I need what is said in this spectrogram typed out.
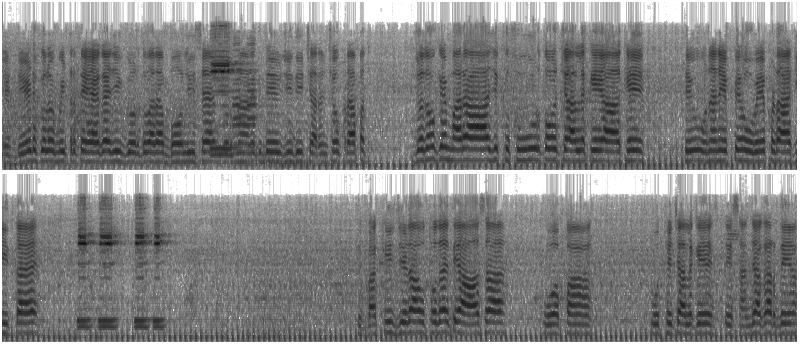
ਇਹ 1.5 ਕਿਲੋਮੀਟਰ ਤੇ ਹੈਗਾ ਜੀ ਗੁਰਦੁਆਰਾ ਬੌਲੀ ਸਾਹਿਬ, ਗੁਰੂ ਨਾਨਕ ਦੇਵ ਜੀ ਦੀ ਚਰਨ ਛੋਹ ਪ੍ਰਾਪਤ। ਜਦੋਂ ਕਿ ਮਹਾਰਾਜ ਕਸੂਰ ਤੋਂ ਚੱਲ ਕੇ ਆ ਕੇ ਤੇ ਉਹਨਾਂ ਨੇ ਭਿਹੋਵੇ ਪੜਾ ਕੀਤਾ ਹੈ। ਤੇ ਬਾਕੀ ਜਿਹੜਾ ਉੱਥੋਂ ਦਾ ਇਤਿਹਾਸ ਆ, ਉਹ ਆਪਾਂ ਉੱਥੇ ਚੱਲ ਕੇ ਤੇ ਸਾਂਝਾ ਕਰਦੇ ਆ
